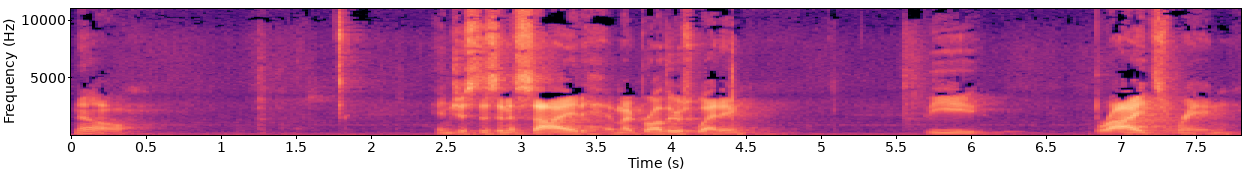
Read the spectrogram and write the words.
No. And just as an aside, at my brother's wedding, the bride's ring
